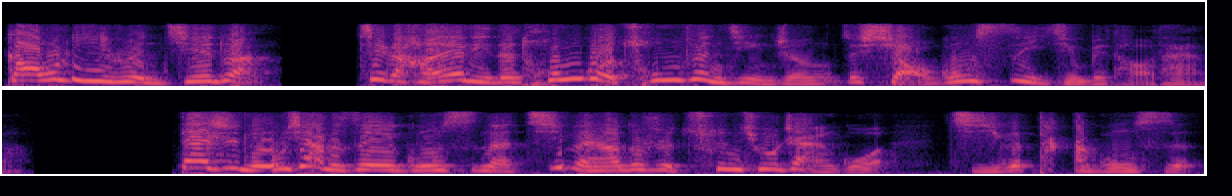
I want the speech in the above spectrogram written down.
高利润阶段，这个行业里的通过充分竞争，这小公司已经被淘汰了。但是留下的这些公司呢，基本上都是春秋战国几个大公司，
